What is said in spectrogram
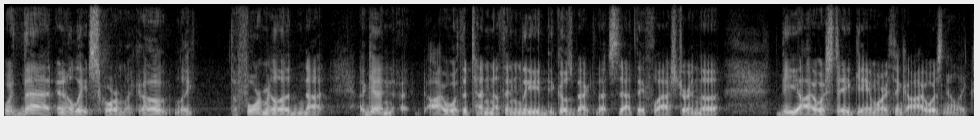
with that and a late score, I'm like, oh, like the formula, not again, Iowa with a 10 nothing lead. It goes back to that stat they flashed during the the Iowa State game, where I think Iowa's now like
